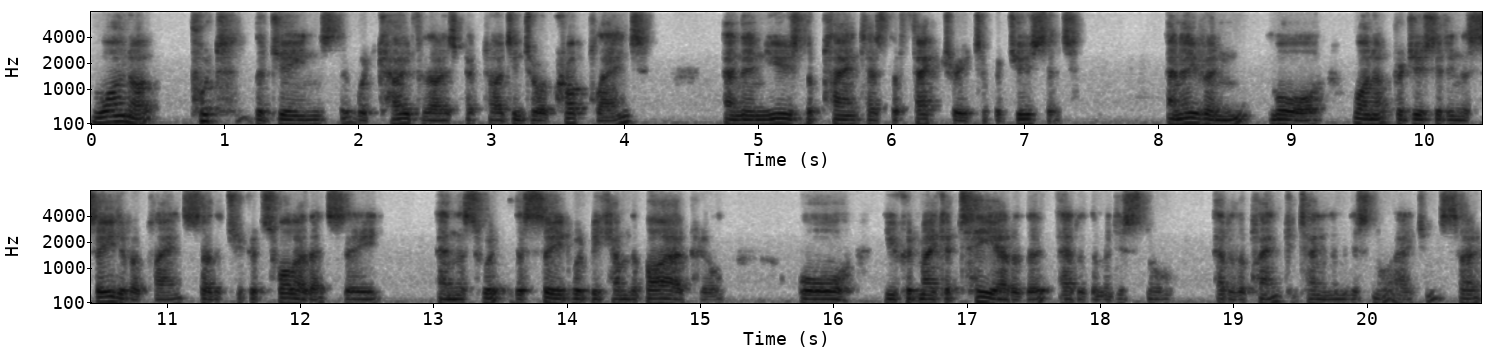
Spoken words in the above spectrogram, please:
why not put the genes that would code for those peptides into a crop plant and then use the plant as the factory to produce it? And even more, why not produce it in the seed of a plant so that you could swallow that seed and the, the seed would become the biopill? Or you could make a tea out of the out of the medicinal out of the plant containing the medicinal agents. So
